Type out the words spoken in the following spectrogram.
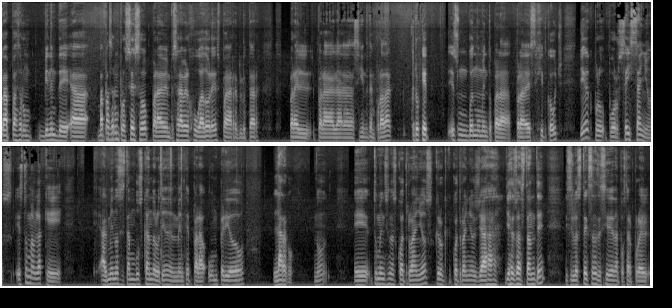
va a pasar un vienen de va a pasar un proceso para empezar a ver jugadores para reclutar para el para la siguiente temporada. Creo que es un buen momento para, para este head coach Llega por, seis años. Esto me habla que al menos están buscando, lo tienen en mente para un periodo largo, ¿no? Eh, tú mencionas cuatro años, creo que cuatro años ya, ya es bastante. Y si los Texans deciden apostar por él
